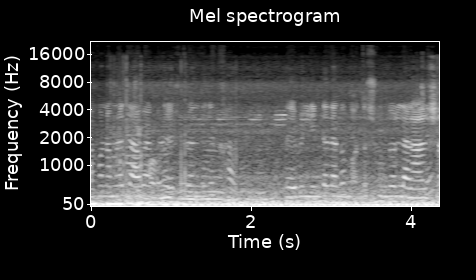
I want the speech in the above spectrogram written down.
এখন আমরা যাব একটা রেস্টুরেন্ট থেকে বিল্ডিংটা দেখো কত সুন্দর লাগছে।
